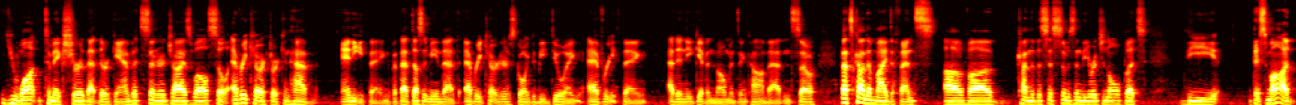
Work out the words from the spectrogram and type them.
You want to make sure that their gambits synergize well. So every character can have anything but that doesn't mean that every character is going to be doing everything at any given moment in combat and so that's kind of my defense of uh, kind of the systems in the original but the this mod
